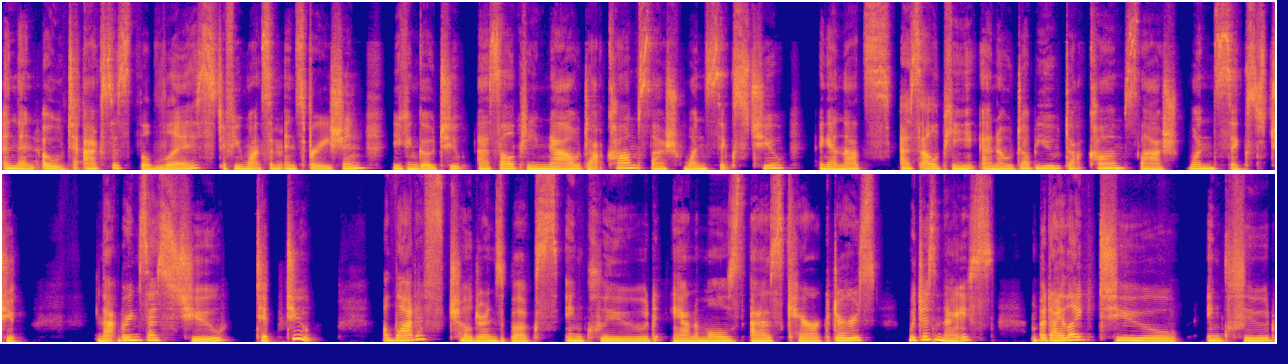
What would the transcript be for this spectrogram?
And then, oh, to access the list, if you want some inspiration, you can go to slpnow.com slash 162. Again, that's slpnow.com slash 162. And that brings us to tip two. A lot of children's books include animals as characters, which is nice, but I like to include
